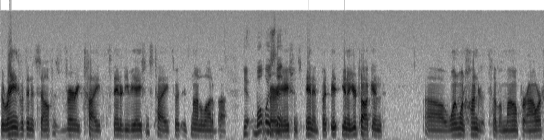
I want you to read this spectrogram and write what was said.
The range within itself is very tight. Standard deviation's tight, so it's not a lot of uh, Yeah, What was the variations in it. But it, you know, you're talking uh, one one hundredth of a mile per hour.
